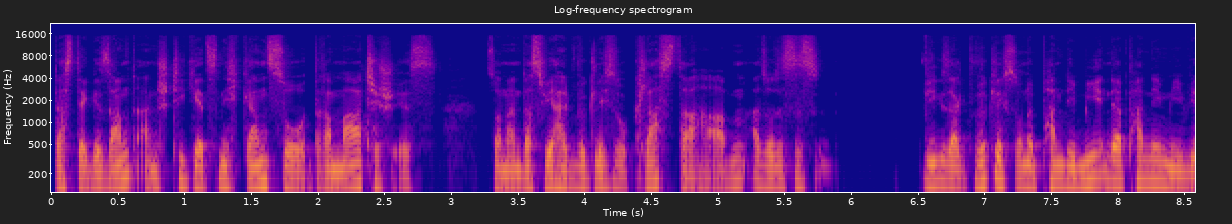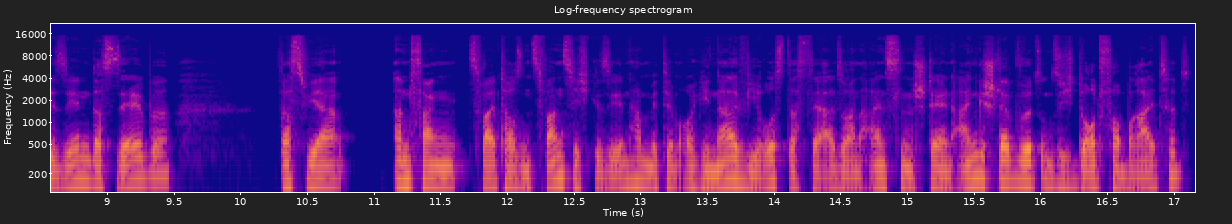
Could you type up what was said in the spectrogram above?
dass der Gesamtanstieg jetzt nicht ganz so dramatisch ist, sondern dass wir halt wirklich so Cluster haben. Also das ist, wie gesagt, wirklich so eine Pandemie in der Pandemie. Wir sehen dasselbe, was wir Anfang 2020 gesehen haben mit dem Originalvirus, dass der also an einzelnen Stellen eingeschleppt wird und sich dort verbreitet.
